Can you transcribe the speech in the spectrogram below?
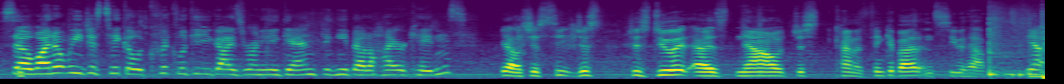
So why don't we just take a quick look at you guys running again, thinking about a higher cadence? Yeah. Let's just see. Just just do it as now. Just kind of think about it and see what happens. Yep.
